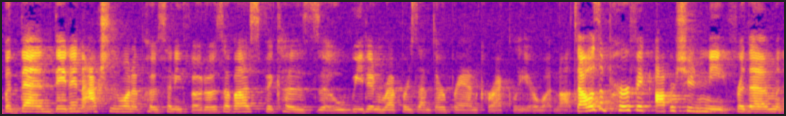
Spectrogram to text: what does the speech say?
but then they didn't actually want to post any photos of us because we didn't represent their brand correctly or whatnot. That was a perfect opportunity for them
